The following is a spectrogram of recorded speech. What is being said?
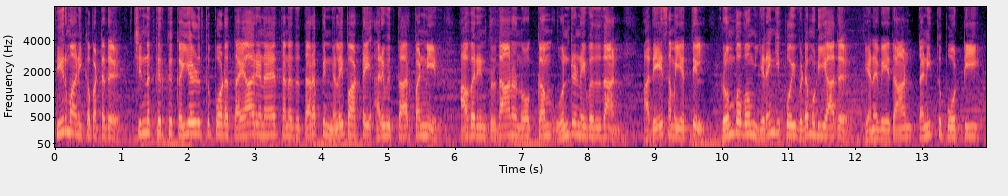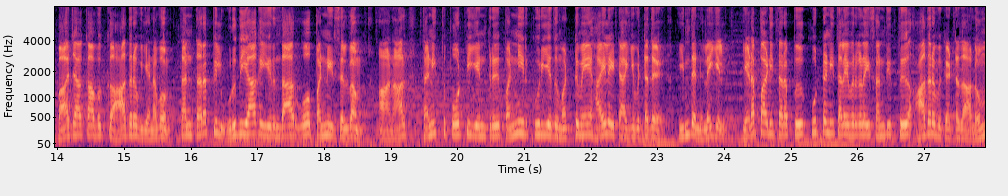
தீர்மானிக்கப்பட்டது. சின்னத்திற்கு கையெழுத்து போட தயார் என தனது தரப்பின் நிலைப்பாட்டை அறிவித்தார் பன்னீர். அவரின் பிரதான நோக்கம் ஒன்றிணைவதுதான். அதே சமயத்தில் ரொம்பவும் இறங்கி போய் விட முடியாது. எனவேதான் தனித்து போட்டி பாஜகவுக்கு ஆதரவு எனவும் தன் தரப்பில் உறுதியாக இருந்தார் ஓ பன்னீர்செல்வம். ஆனால் தனித்து போட்டி என்று பன்னீர் கூறியது மட்டுமே ஹைலைட் ஆகிவிட்டது. இந்த நிலையில் எடப்பாடி தரப்பு கூட்டணி தலைவர்களை சந்தித்து ஆதரவு கேட்டதாலும்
